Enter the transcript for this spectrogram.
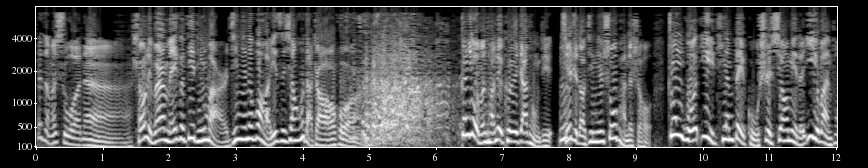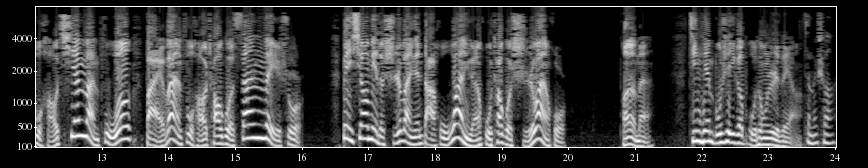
这怎么说呢？手里边没个跌停板，今天都不好意思相互打招呼。根据我们团队科学家统计，截止到今天收盘的时候，中国一天被股市消灭的亿万富豪、千万富翁、百万富豪超过三位数，被消灭的十万元大户、万元户超过十万户。朋友们。今天不是一个普通日子呀。怎么说？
